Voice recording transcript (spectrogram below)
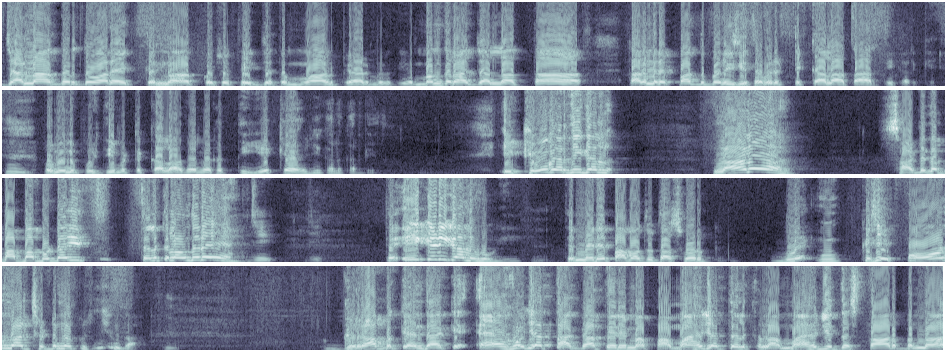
ਜਾਨਾ ਗੁਰਦੁਆਰੇ ਕਿੰਨਾ ਕੁਛ ਉੱਥੇ ਇੱਜ਼ਤ ਮਾਣ ਪਿਆਰ ਮਿਲਦੀ ਹੈ। ਮੰਦਰਾਂ ਜਾਨਾ ਤਾਂ ਕੱਲ ਮੇਰੇ ਪੱਗ ਬਣੀ ਸੀ ਤਾਂ ਮੇਰੇ ਟਿੱਕਾ ਲਾਤਾ ਆਰਤੀ ਕਰਕੇ। ਉਹ ਮੈਨੂੰ ਪੁੱਛਦੀ ਮੈਂ ਟਿੱਕਾ ਲਾ ਦਿਆਂ? ਮੈਂ ਕਿਹਾ ਧੀਏ ਕਿਹੋ ਜੀ ਗੱਲ ਕਰਦੀ? ਇਹ ਕਿਉਂ ਕਰਦੀ ਗੱਲ? ਲਾ ਨਾ ਸਾਡੇ ਤਾਂ ਬਾਬਾ ਬੁੱਢਾ ਜੀ ਤਿਲਕ ਲਾਉਂਦੇ ਰਹੇ ਜੀ ਜੀ। ਤੇ ਇਹ ਕਿਹੜੀ ਗੱਲ ਹੋ ਗਈ? ਤੇ ਮੇਰੇ ਭਾਵਾ ਤੋਂ ਦੱਸ ਹੋਰ ਮੈਂ- ਮ- ਕਿਸੇ ਪਾਉਣ ਨਾਲ ਛੱਡਣਾ ਕੁਝ ਨਹੀਂ ਹੁੰਦਾ। ਰੱਬ ਕਹਿੰਦਾ ਕਿ ਇਹੋ ਜਿਹਾ ਧਾਗਾ ਤੇਰੇ ਮੈਂ ਪਾਵਾਂ ਇਹੋ ਜਿਹਾ ਤਿਲਕ ਲਾਵਾਂ ਇਹੋ ਜਿਹੀ ਦਸਤਾਰ ਬੰਨਾ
